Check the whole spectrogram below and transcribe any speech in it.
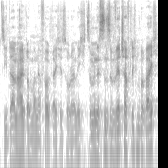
sieht dann halt, ob man erfolgreich ist oder nicht, zumindest im wirtschaftlichen Bereich.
